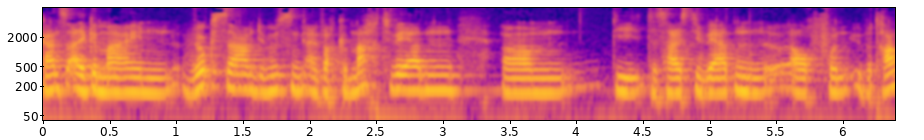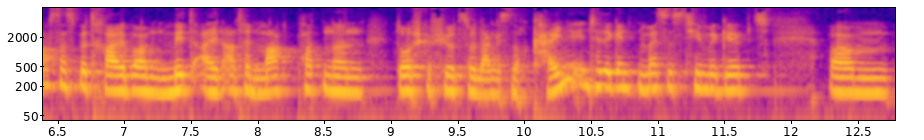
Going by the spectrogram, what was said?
ganz allgemein wirksam, die müssen einfach gemacht werden. Ähm, die, das heißt, die werden auch von Übertragungsnetzbetreibern mit allen anderen Marktpartnern durchgeführt, solange es noch keine intelligenten Messsysteme gibt ähm,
